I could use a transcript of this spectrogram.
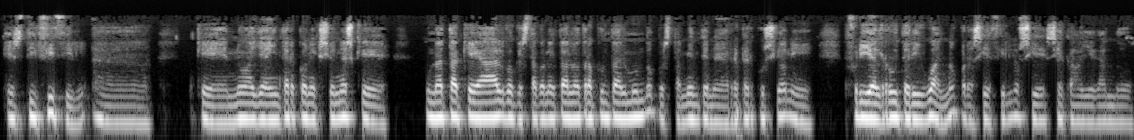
es difícil uh, que no haya interconexiones que un ataque a algo que está conectado en la otra punta del mundo, pues también tiene repercusión y fría el router igual, ¿no? Por así decirlo, si, si acaba llegando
